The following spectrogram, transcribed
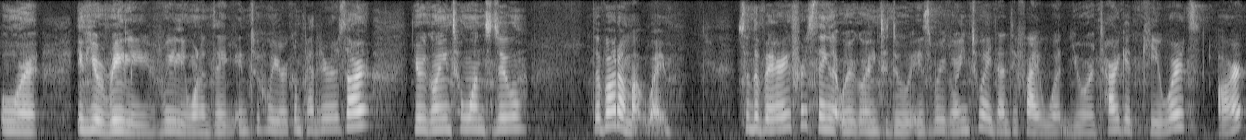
or if you really, really want to dig into who your competitors are, you're going to want to do the bottom-up way. So the very first thing that we're going to do is we're going to identify what your target keywords are,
